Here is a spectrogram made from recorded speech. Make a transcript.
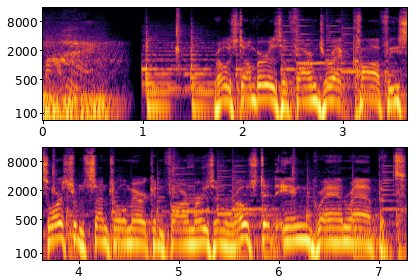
my. Roast Umber is a farm direct coffee sourced from Central American farmers and roasted in Grand Rapids.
